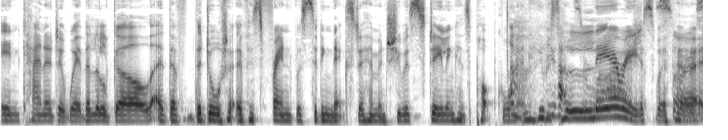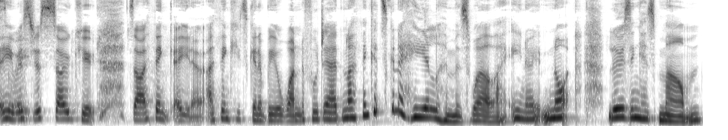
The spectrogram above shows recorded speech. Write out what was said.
in Canada, where the little girl, uh, the, the daughter of his friend, was sitting next to him, and she was stealing his popcorn, and he was hilarious right. with So her. He was just so cute. So I think uh, you know, I think he's going to be a wonderful dad, and I think it's going to heal him as well. I, you know, not losing his mum.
